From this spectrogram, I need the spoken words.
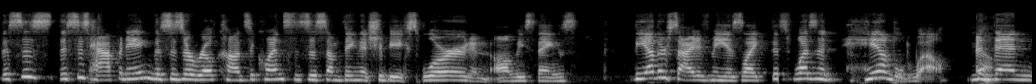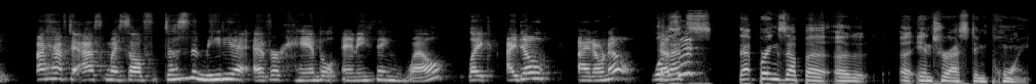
this is this is happening. This is a real consequence. This is something that should be explored and all these things. The other side of me is like, this wasn't handled well. No. And then I have to ask myself, does the media ever handle anything well? Like, I don't, I don't know. Well, does that's it? that brings up a, a, a interesting point.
